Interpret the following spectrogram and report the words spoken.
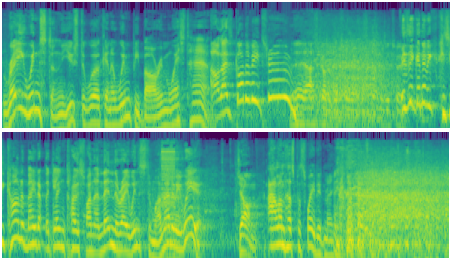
Ray Winstone used to work in a wimpy bar in West Ham. Oh, that's got to be true. Yeah, that's got to be true. That's got to be true. Is it going to be? Because he can't have made up the Glenn Close one and then the Ray Winstone one. That'd be weird. John, Alan has persuaded me.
